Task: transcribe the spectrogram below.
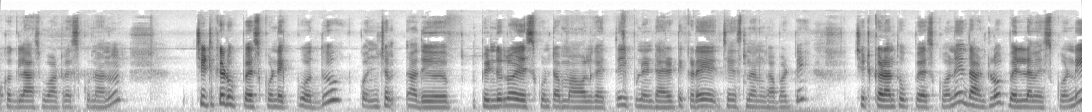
ఒక గ్లాస్ వాటర్ వేసుకున్నాను. చిటికెడు ఉప్పు వేసుకోండి ఎక్కువ వద్దు. కొంచెం అది పిండిలో వేసుకుంటాం మామూలుగా అయితే. ఇప్పుడు నేను డైరెక్ట్ ఇక్కడే చేస్తున్నాను కాబట్టి చిటికెడంతా ఉప్పు వేసుకొని దాంట్లో బెల్లం వేసుకోండి.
